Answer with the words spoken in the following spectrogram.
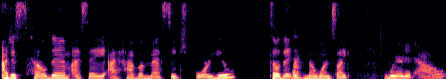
i just tell them i say i have a message for you so that no one's like weirded out.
